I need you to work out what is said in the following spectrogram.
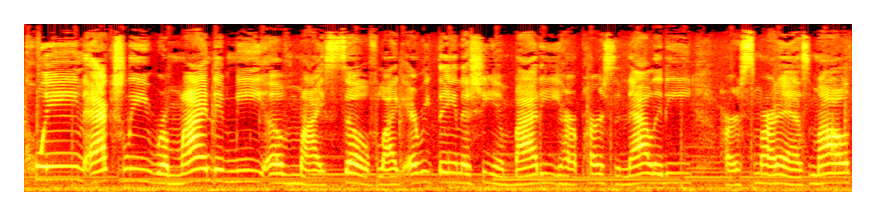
Queen actually reminded me of myself. Like everything that she embodied, her personality, her smart ass mouth,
